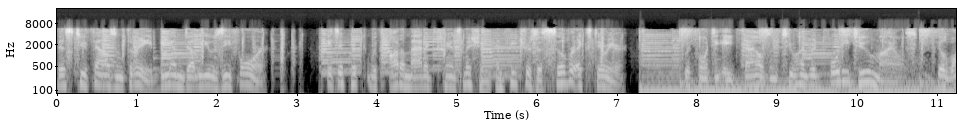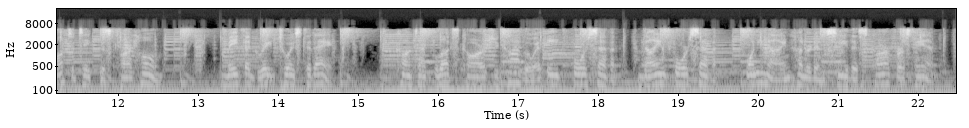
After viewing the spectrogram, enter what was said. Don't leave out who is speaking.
Speaker 1: this 2003 BMW Z4. It's equipped with automatic transmission and features a silver exterior. With 28,242 miles, you'll want to take this car home. Make a great choice today. Contact Lux Car Chicago at 847-947-2900 and see this car firsthand.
